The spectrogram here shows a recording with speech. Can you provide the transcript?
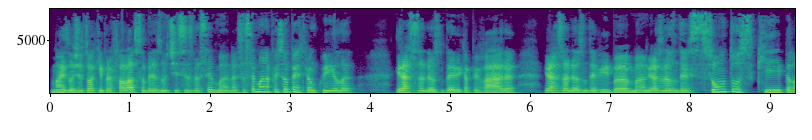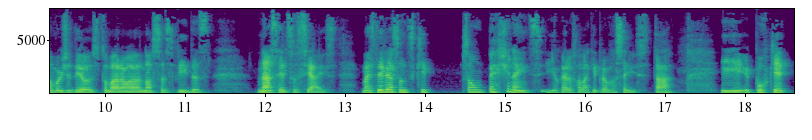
Mas hoje eu tô aqui para falar sobre as notícias da semana. Essa semana foi super tranquila. Graças a Deus não teve capivara, graças a Deus não teve Ibama, graças a Deus não teve assuntos que, pelo amor de Deus, tomaram as nossas vidas nas redes sociais. Mas teve assuntos que são pertinentes e eu quero falar aqui para vocês, tá? E, e porque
